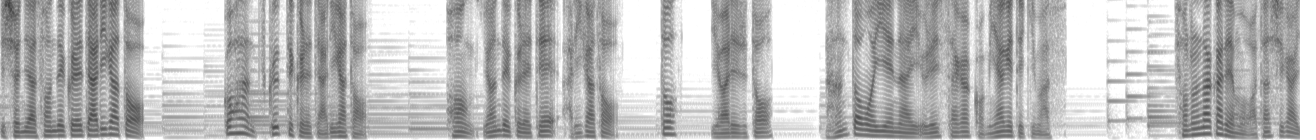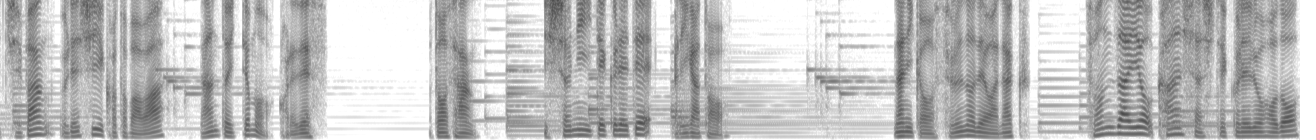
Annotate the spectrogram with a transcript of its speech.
一緒に遊んでくれてありがとう。ご飯作ってくれてありがとう。本読んでくれてありがとうと言われると何とも言えない嬉しさがこみ上げてきます。その中でも私が一番嬉しい言葉は何と言ってもこれです。お父さん一緒にいてくれてありがとう。何かをするのではなく存在を感謝してくれるほど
